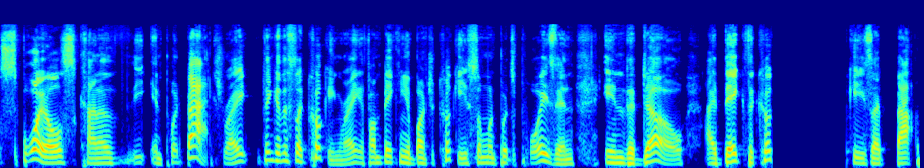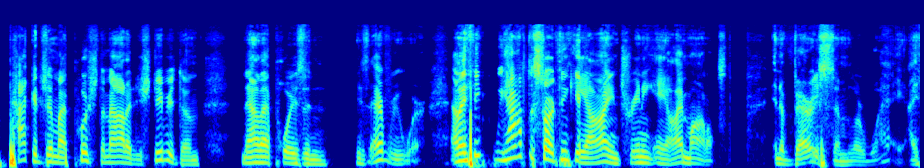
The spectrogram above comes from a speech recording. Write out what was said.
spoils kind of the input batch, right? Think of this like cooking, right? If I'm baking a bunch of cookies, someone puts poison in the dough. I bake the cookies, I ba- package them, I push them out, I distribute them. Now that poison is everywhere. And I think we have to start thinking AI and training AI models in a very similar way. I,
